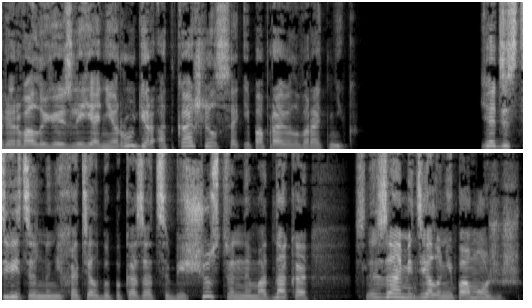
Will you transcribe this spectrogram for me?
прервал ее излияние Ругер, откашлялся и поправил воротник. «Я действительно не хотел бы показаться бесчувственным, однако слезами делу не поможешь».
